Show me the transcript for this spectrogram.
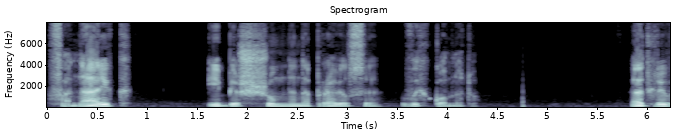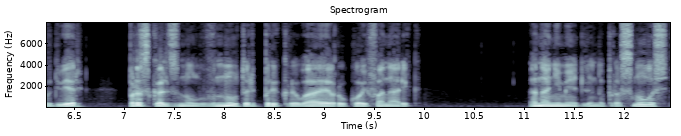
фонарик и бесшумно направился в их комнату. Открыв дверь, проскользнул внутрь, прикрывая рукой фонарик. Она немедленно проснулась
